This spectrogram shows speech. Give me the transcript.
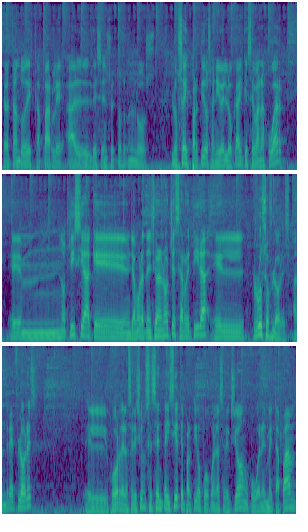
tratando de escaparle al descenso. Estos son los, los seis partidos a nivel local que se van a jugar. Em, noticia que llamó la atención anoche, se retira el ruso Flores, Andrés Flores, el jugador de la selección, 67 partidos jugó con la selección, jugó en el Metapam,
